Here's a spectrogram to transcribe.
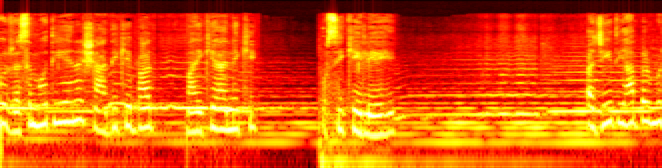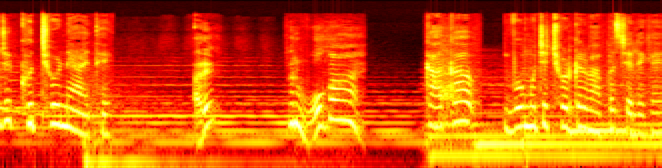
वो रस्म होती है ना शादी के बाद मायके आने की? उसी के लिए ही। अजीत यहाँ पर मुझे खुद छोड़ने आए थे। अरे फिर वो कहाँ है? काका वो मुझे छोड़कर वापस चले गए।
